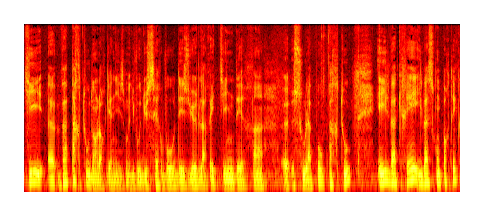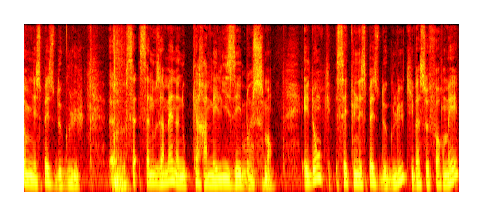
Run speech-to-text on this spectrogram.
qui euh, va partout dans l'organisme, au niveau du cerveau, des yeux, de la rétine, des reins, euh, sous la peau, partout. Et il va créer, il va se comporter comme une espèce de glu. Euh, ça, nous amène à nous caraméliser doucement. Et donc, c'est une espèce de glu qui va se former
